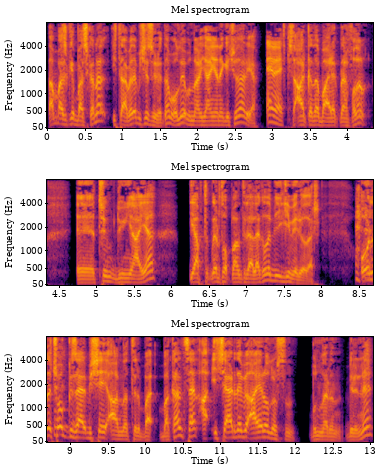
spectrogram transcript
tam başka bir başkana hitap eden bir şey söylüyor. Tamam oluyor bunlar yan yana geçiyorlar ya. Evet. İşte arkada bayraklar falan e, tüm dünyaya yaptıkları toplantıyla alakalı bilgi veriyorlar. Orada çok güzel bir şey anlatır ba- bakan. Sen içeride bir ayar olursun bunların birine.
